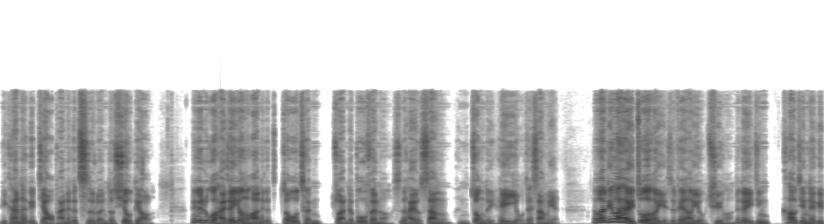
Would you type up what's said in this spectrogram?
你看那个绞盘那个齿轮都锈掉了。那个如果还在用的话，那个轴承转的部分哦，是还有上很重的黑油在上面。那么另外还有一座哈，也是非常有趣哈，那个已经靠近那个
